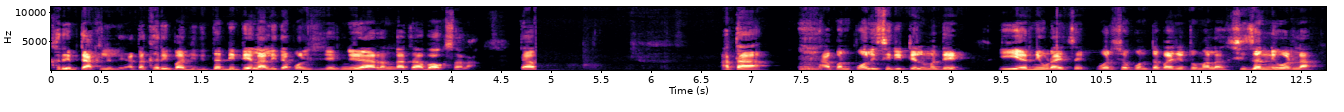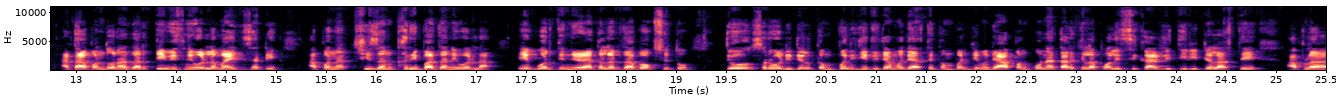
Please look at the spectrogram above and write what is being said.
खरीप टाकलेले आता खरीपाची तिथं डिटेल आली त्या पॉलिसीची एक निळ्या रंगाचा बॉक्स आला. त्या आता आपण पॉलिसी डिटेलमध्ये इयर निवडायचे वर्ष कोणतं पाहिजे तुम्हाला? सीझन निवडला. आता आपण दोन हजार तेवीस निवडलं माहितीसाठी. आपण सीझन खरीपाचा निवडला. एक वरती निळ्या कलरचा बॉक्स येतो. तो सर्व डिटेल कंपनीची त्याच्यामध्ये असते. कंपनीमध्ये म्हणजे आपण कोण्या तारखेला पॉलिसी काढली ती डिटेल असते. आपला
